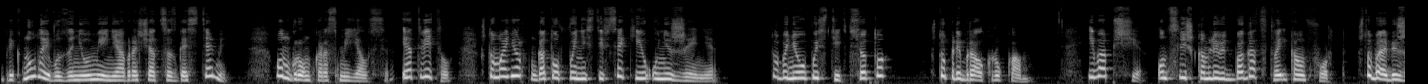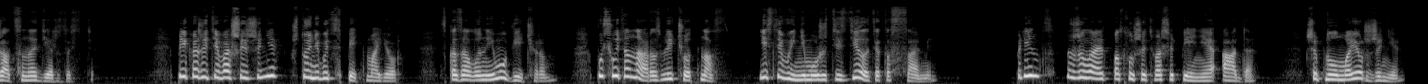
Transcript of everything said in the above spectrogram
упрекнула его за неумение обращаться с гостями, он громко рассмеялся и ответил, что майор готов вынести всякие унижения, чтобы не упустить все то, что прибрал к рукам. И вообще, он слишком любит богатство и комфорт, чтобы обижаться на дерзости. «Прикажите вашей жене что-нибудь спеть, майор», — сказал он ему вечером. «Пусть хоть она развлечет нас, если вы не можете сделать это сами». «Принц желает послушать ваше пение, Ада», — шепнул майор жене.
